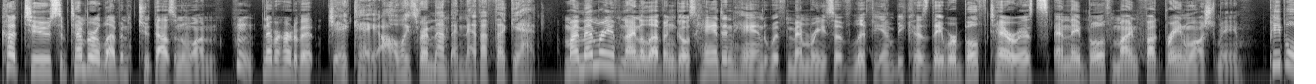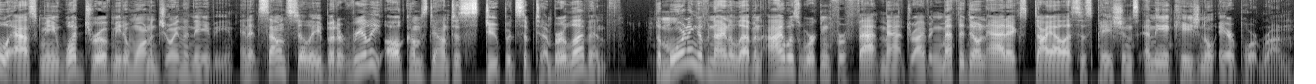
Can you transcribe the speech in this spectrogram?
Cut to September 11th, 2001. Hmm, never heard of it. JK, always remember, never forget. My memory of 9 11 goes hand in hand with memories of lithium because they were both terrorists and they both mindfuck brainwashed me. People will ask me what drove me to want to join the Navy, and it sounds silly, but it really all comes down to stupid September 11th. The morning of 9 11, I was working for Fat Matt driving methadone addicts, dialysis patients, and the occasional airport run.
